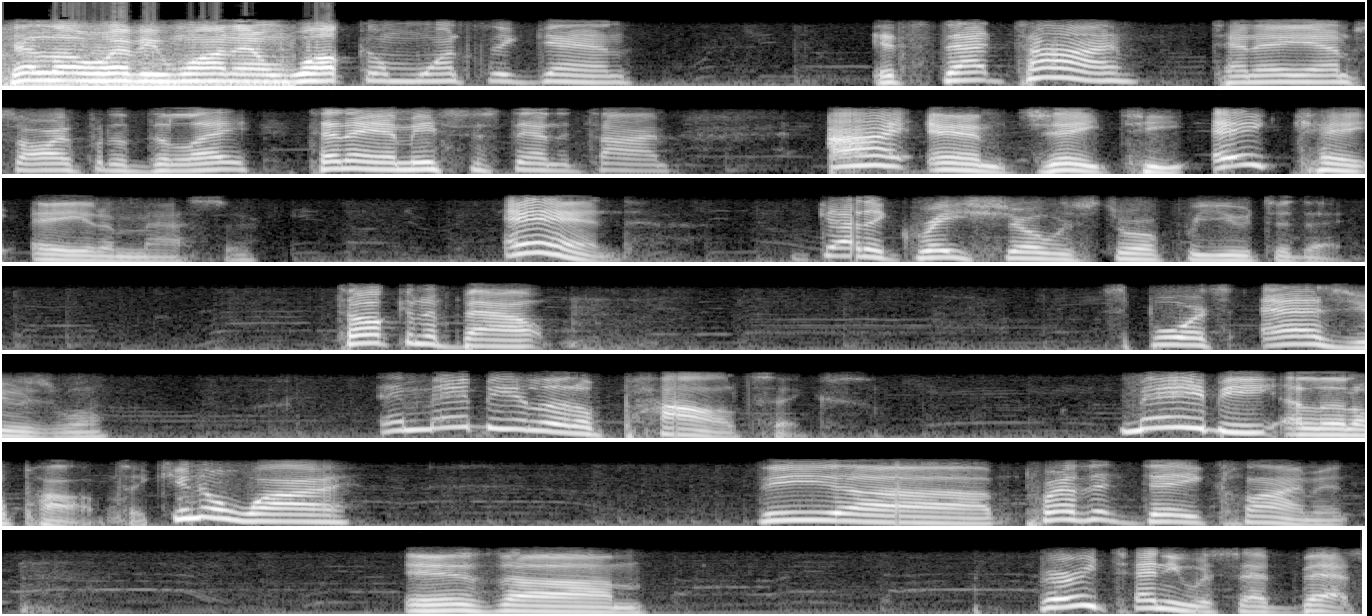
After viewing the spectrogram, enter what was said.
Hello, everyone, and welcome once again. It's that time, 10 a.m. Sorry for the delay, 10 a.m. Eastern Standard Time. I am JT, aka the Master, and got a great show in store for you today. Talking about sports as usual, and maybe a little politics. Maybe a little politics. You know why? The uh, present day climate is um, very tenuous at best.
